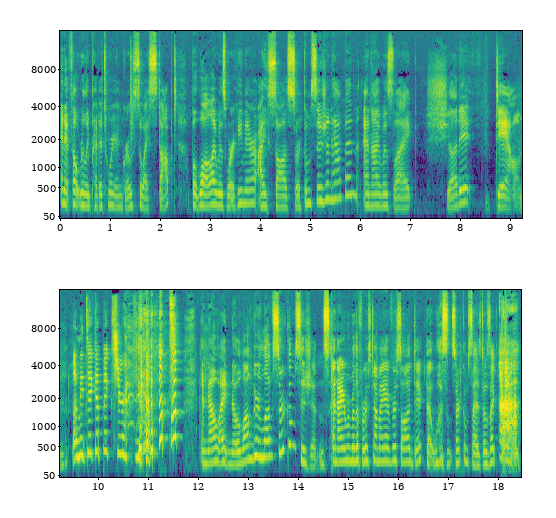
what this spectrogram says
And it felt really predatory and gross, so I stopped. But while I was working there, I saw circumcision happen and I was like, shut it down. Let me take a picture. And now I no longer love circumcisions. And I remember the first time I ever saw a dick that wasn't circumcised, I was like, ah,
